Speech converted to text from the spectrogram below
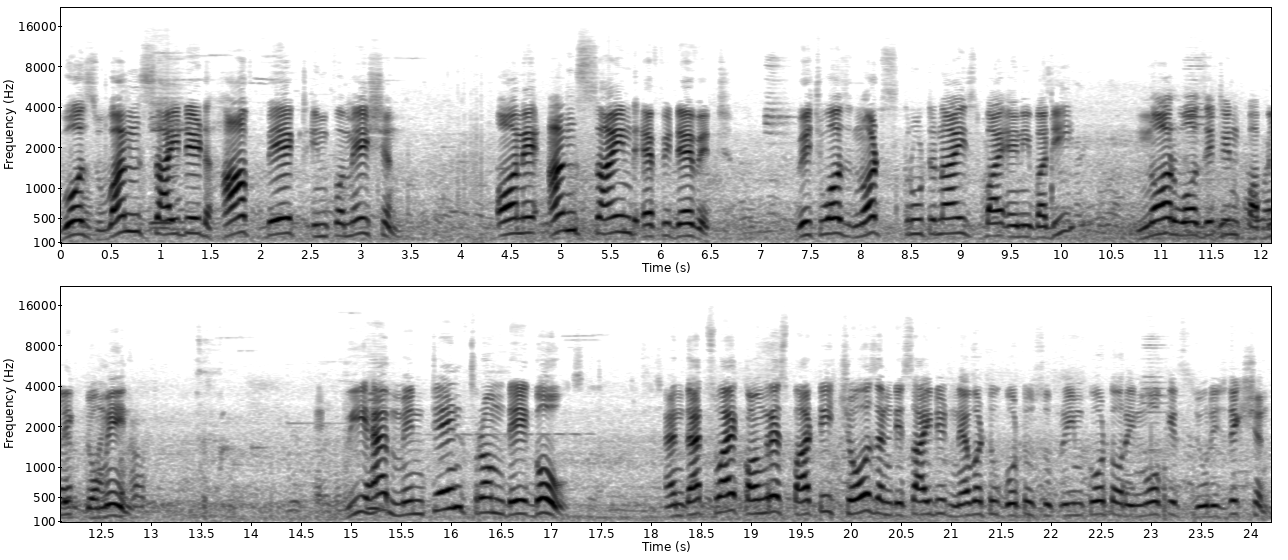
was one-sided, half-baked information on a unsigned affidavit which was not scrutinized by anybody nor was it in public domain. We have maintained from day go. And that's why congress party chose and decided never to go to supreme court or invoke its jurisdiction.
